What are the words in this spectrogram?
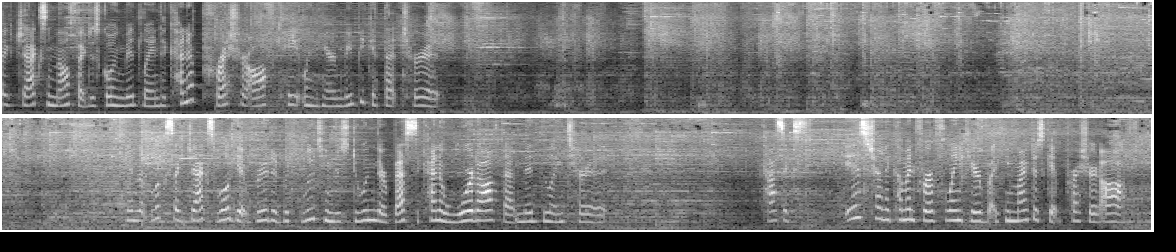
Like Jax and Malphite just going mid lane to kind of pressure off Caitlyn here and maybe get that turret. And it looks like Jax will get rooted with blue team just doing their best to kind of ward off that mid lane turret. Kha'Zix is trying to come in for a flank here, but he might just get pressured off.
